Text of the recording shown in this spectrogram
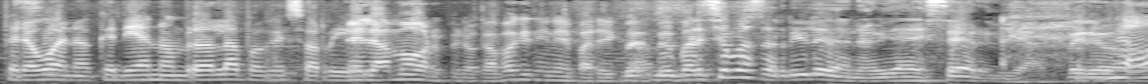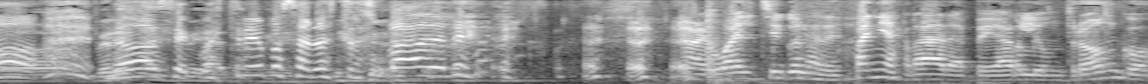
Pero bueno, quería nombrarla porque es horrible. El amor, pero capaz que tiene pareja. me pareció más horrible la Navidad de Serbia, pero. no, pero no, secuestremos a nuestros padres. No, igual, chicos, la de España es rara pegarle un tronco.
